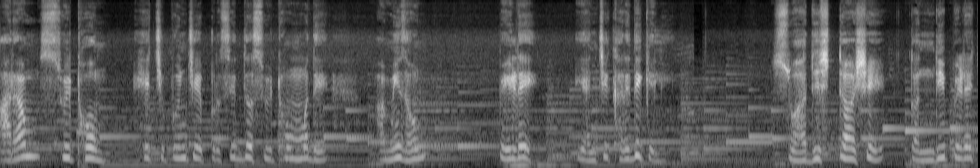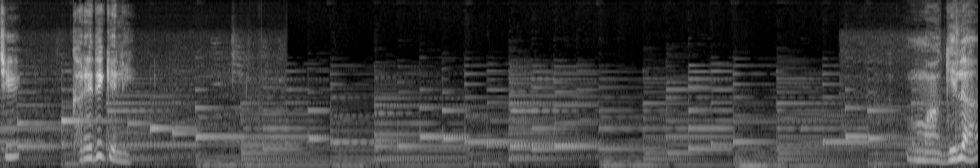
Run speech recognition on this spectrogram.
आराम स्वीट होम हे चिपळूणचे प्रसिद्ध स्वीट होममध्ये आम्ही जाऊन पेढे यांची खरेदी केली. स्वादिष्ट असे कंदी पेढ्याची खरेदी केली. मागीला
